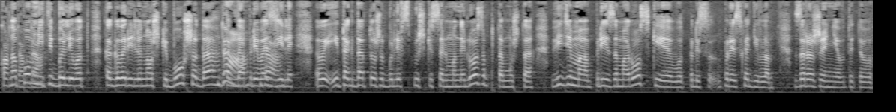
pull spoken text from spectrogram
как Напомните, тогда? были вот, как говорили, ножки Буша, да, да тогда привозили. Да. И тогда тоже были вспышки сальмонеллеза, потому что, видимо, при заморозке вот происходило заражение вот этого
